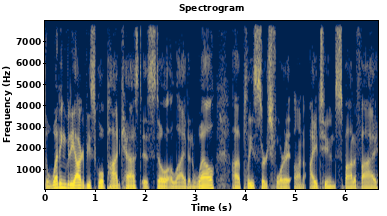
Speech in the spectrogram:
the Wedding Videography School podcast is still alive and well. Uh, please search for it on iTunes, Spotify,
